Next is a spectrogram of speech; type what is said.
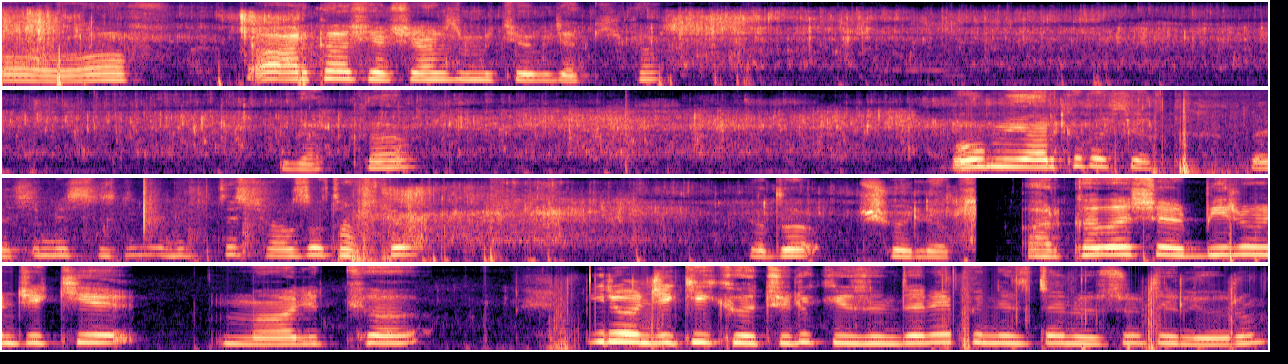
Of. Aa, arkadaşlar şarjım bitiyor bir dakika. Bir dakika. Olmuyor arkadaşlar. Ben şimdi sizinle birlikte şarja taktım. Ya da şöyle yap. Arkadaşlar bir önceki malika bir önceki kötülük yüzünden hepinizden özür diliyorum.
